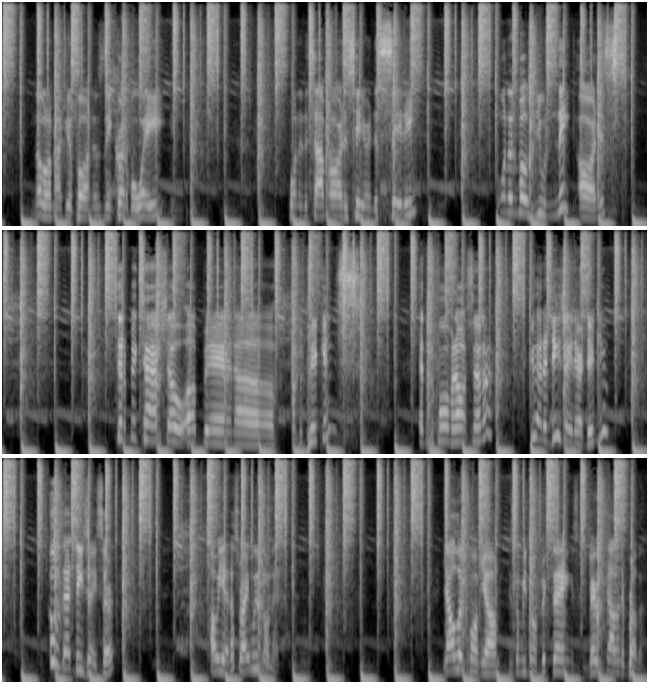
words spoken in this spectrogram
Another one of my good partners, the incredible Wade. One of the top artists here in the city. One of the most unique artists. Did a big time show up in uh, up in Pickens at the Performing Arts Center. You had a DJ there, didn't you? Who was that DJ, sir? Oh yeah, that's right. We was on there. Y'all look for him, y'all. He's gonna be doing big things. Very talented brother.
